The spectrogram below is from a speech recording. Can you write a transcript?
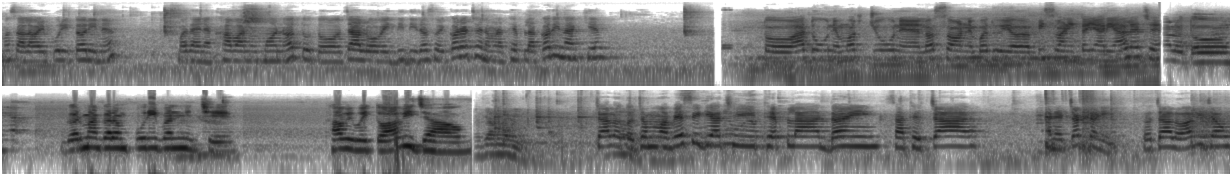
મસાલાવાળી પૂરી તરીને. બધાયને ખાવાનું મન હતું, તો ચાલો હવે દીદી રસોઈ કરે છે ને, હમણાં થેપલા કરી નાખીએ. તો આદું ને મરચું ને લસણ ને બધું પીસવાની તૈયારી હાલે છે. ચાલો તો ગરમા ગરમ પૂરી બની છે. ખાવી હોય તો આવી જાઓ. ચાલો તો જમવા બેસી ગયા છીએ, થેપલા, દહીં, સાથે ચા અને ચટણી. તો ચાલો આવી જાઓ.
